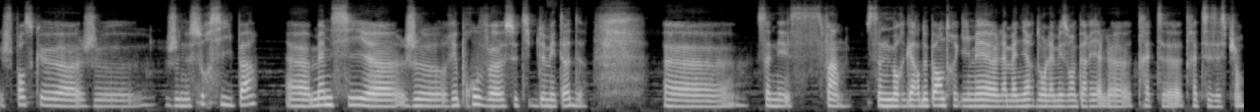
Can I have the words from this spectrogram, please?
Je pense que euh, je, je ne sourcille pas, euh, même si euh, je réprouve euh, ce type de méthode. Euh, ça, n'est, enfin, ça ne me regarde pas, entre guillemets, la manière dont la maison impériale traite, traite ses espions.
